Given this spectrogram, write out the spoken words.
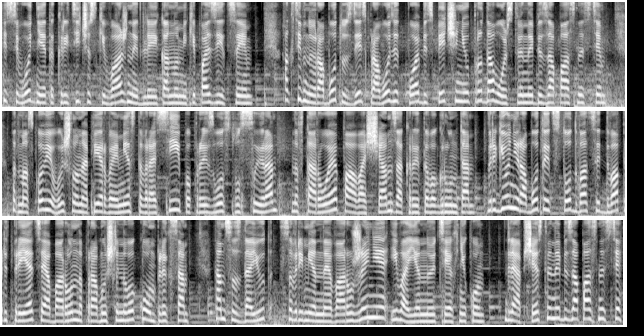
и сегодня это критически важные для экономики позиции. Активную работу здесь проводят по обеспечению продовольственной безопасности. Подмосковье вышло на первое место в России по производству сыра, на второе – по овощам закрытого грунта. В регионе работает 122 предприятия оборонно-промышленного комплекса. Там создают современное вооружение и военную технику. Для общественной безопасности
